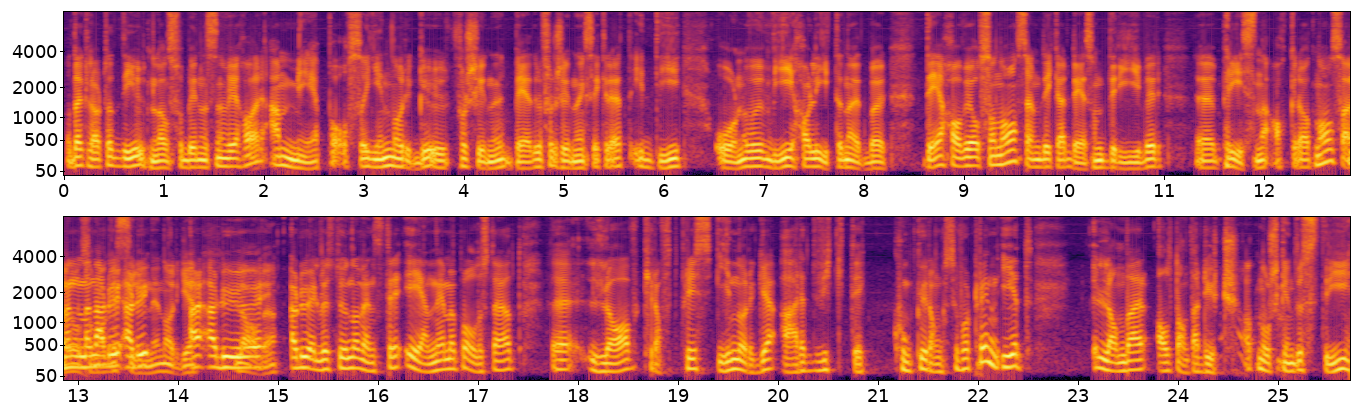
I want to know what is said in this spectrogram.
og det er klart at De utenlandsforbindelsene vi har, er med på også å gi Norge forsyning, bedre forsyningssikkerhet i de årene hvor vi har lite nedbør. Det har vi også nå, selv om det ikke er det som driver eh, prisene akkurat nå. så er men, også men er magasinene i Norge er, er, du, lave. Er du Elvestuen og Venstre enige med Pollestad i at eh, lav kraftpris i Norge er et viktig konkurransefortrinn i et land der alt annet er dyrt. At norsk industri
